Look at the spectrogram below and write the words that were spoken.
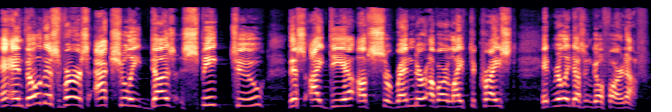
And, though this verse actually does speak to this idea of surrender of our life to Christ, it really doesn't go far enough.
